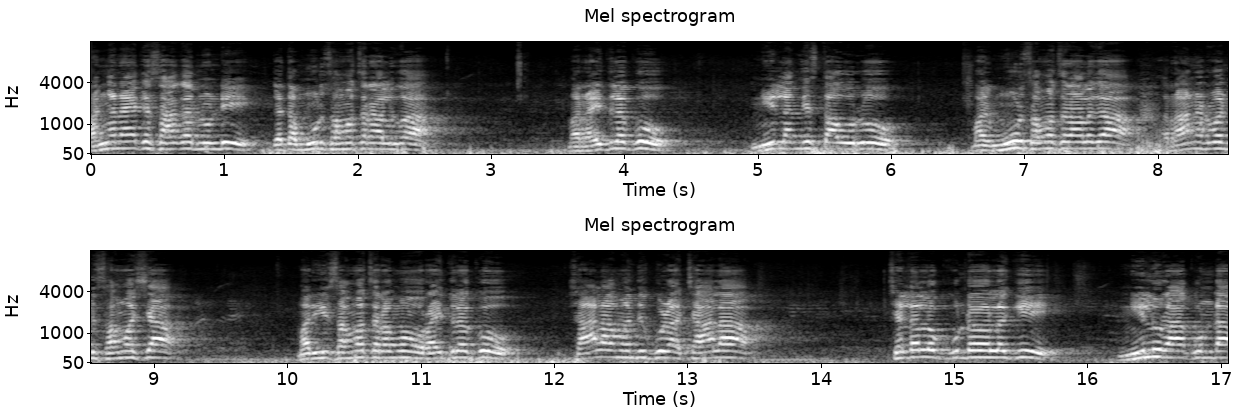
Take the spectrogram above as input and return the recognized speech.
రంగనాయక సాగర్ నుండి గత మూడు సంవత్సరాలుగా మరి రైతులకు నీళ్ళు అందిస్తా ఊరు. మరి మూడు సంవత్సరాలుగా రానటువంటి సమస్య మరి ఈ సంవత్సరము రైతులకు చాలామందికి కూడా చాలా చిల్లర్ల కుంటలకి నీళ్ళు రాకుండా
